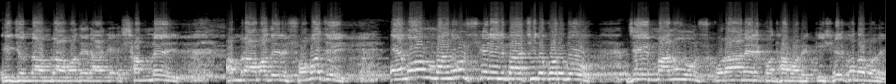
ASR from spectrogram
এই জন্য আমরা আমাদের আগে সামনে, আমরা আমাদের সমাজে এমন মানুষকে নির্বাচিত করব যে মানুষ কোরআনের কথা বলে। কিসের কথা বলে?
